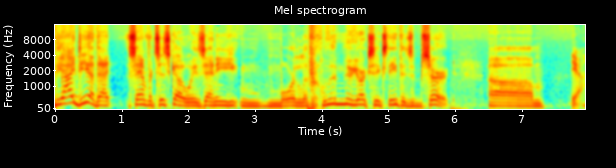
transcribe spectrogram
the idea that San Francisco is any more liberal than New York 16th is absurd. yeah.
